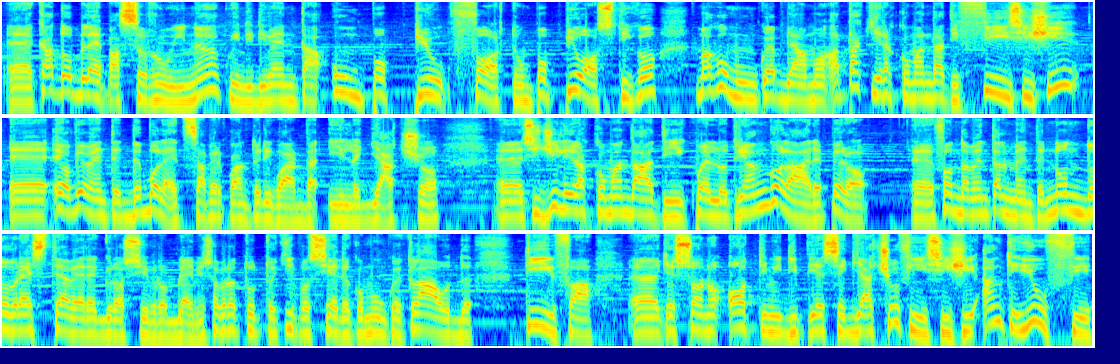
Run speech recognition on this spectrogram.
eh, Catoblepas Ruin, quindi diventa un po' più forte, un po' più ostico, ma comunque abbiamo attacchi raccomandati fisici e, e ovviamente debolezza per quanto riguarda il ghiaccio. Eh, sigilli raccomandati quello triangolare, però eh, fondamentalmente non dovreste avere grossi problemi, soprattutto chi possiede comunque Cloud, Tifa, eh, che sono ottimi DPS ghiaccio fisici, anche Yuffie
